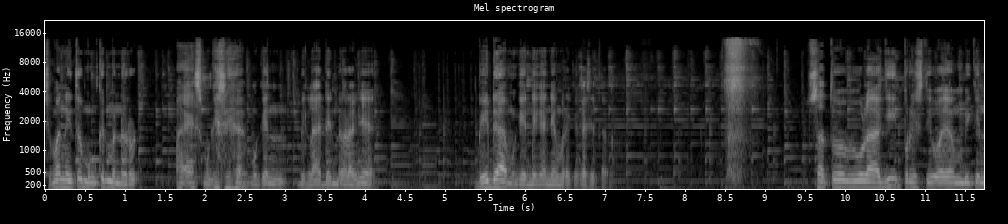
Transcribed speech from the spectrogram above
Cuman itu mungkin menurut AS mungkin ya, mungkin bin Laden orangnya beda mungkin dengan yang mereka kasih tahu satu lagi peristiwa yang bikin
